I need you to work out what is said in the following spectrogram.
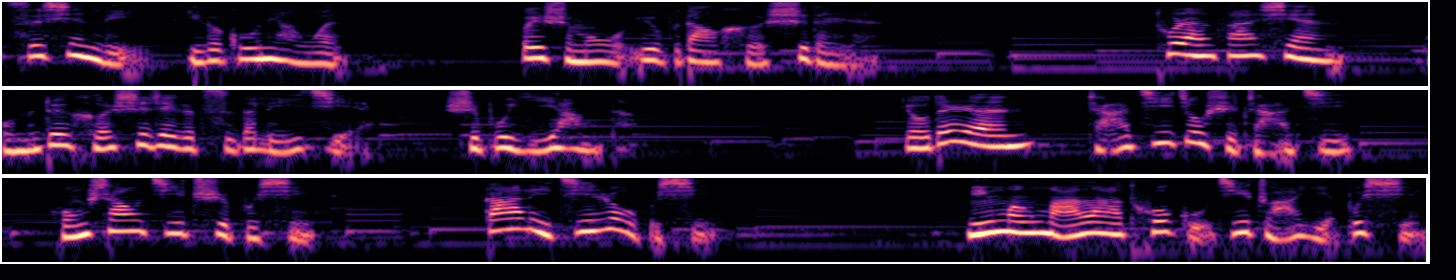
私信里一个姑娘问：“为什么我遇不到合适的人？”突然发现，我们对“合适”这个词的理解是不一样的。有的人炸鸡就是炸鸡，红烧鸡翅不行，咖喱鸡肉不行，柠檬麻辣脱骨鸡爪也不行，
